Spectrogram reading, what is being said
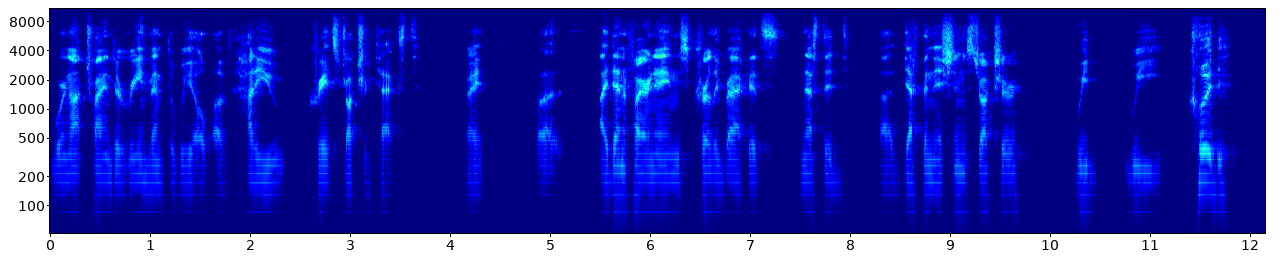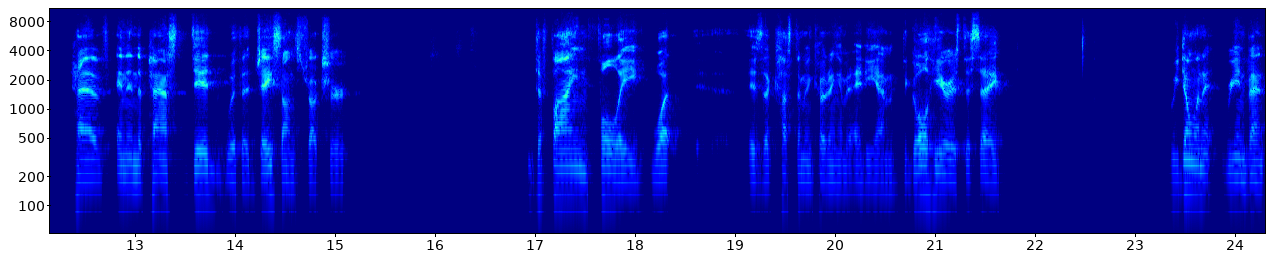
we're not trying to reinvent the wheel of how do you create structured text, right? Uh, identifier names, curly brackets, nested uh, definition structure. We, we could have, and in the past did with a JSON structure, define fully what is a custom encoding of an ADM. The goal here is to say, we don't want to reinvent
